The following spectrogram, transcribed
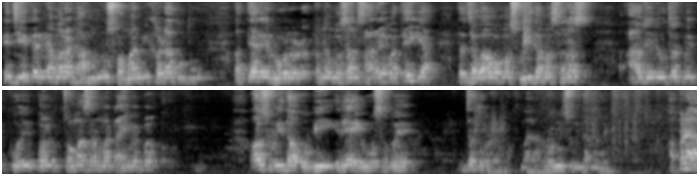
કે જે કરીને અમારા ગામનું સામાન બી ખડાતું હતું. અત્યારે રોડ અને મસાણ સારા એવા થઈ ગયા તો જવા આવવામાં સુવિધામાં સરસ આવજે એવું થયું કે ભાઈ કોઈ પણ ચોમાસામાં ટાઈમે પણ અસુવિધા ઊભી રહે એવો સમય જતો બરાબર. રોડની સુવિધા મળે આપણા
